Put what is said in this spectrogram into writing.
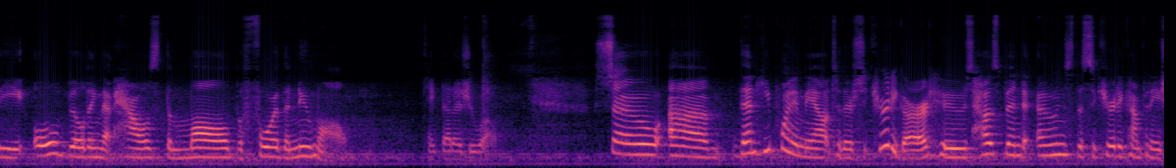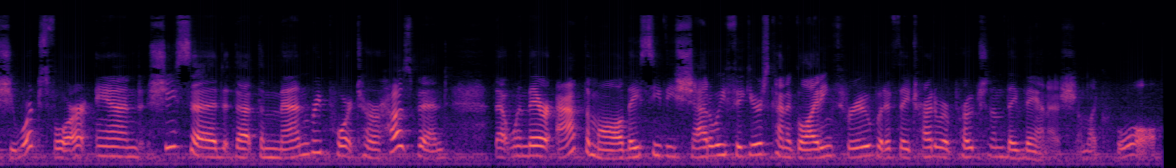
the old building that housed the mall before the new mall. Take that as you will. So um, then he pointed me out to their security guard, whose husband owns the security company she works for, and she said that the men report to her husband that when they're at the mall, they see these shadowy figures kind of gliding through, but if they try to approach them, they vanish. I'm like, cool.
